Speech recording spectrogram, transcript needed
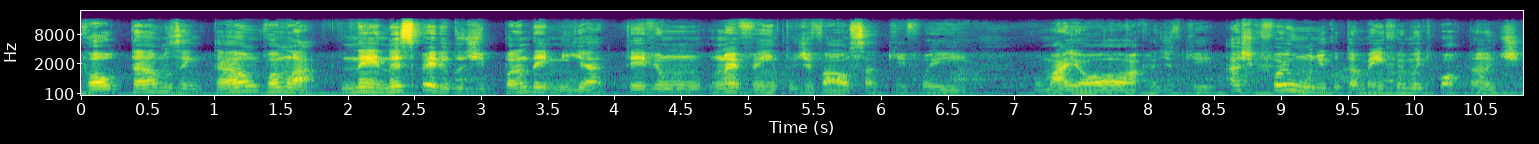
Voltamos então, vamos lá. Nesse período de pandemia, teve um, um evento de valsa que foi o maior, acredito que. Acho que foi o único também, foi muito importante.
